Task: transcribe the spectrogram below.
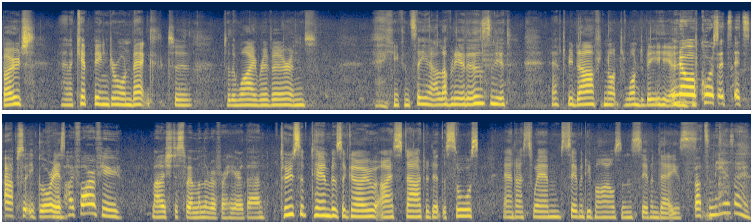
boat, and I kept being drawn back to to the Wye River, and you can see how lovely it is. And, you'd have to be daft not to want to be here. No, of course, it's, it's absolutely glorious. How far have you managed to swim on the river here then? Two Septembers ago, I started at the source and I swam 70 miles in seven days. That's amazing.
